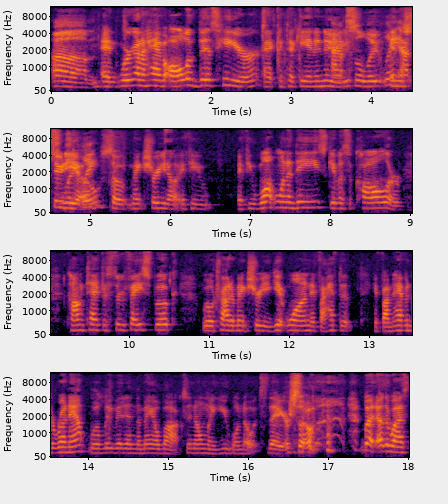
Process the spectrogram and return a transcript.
Um, And we're going to have all of this here at Kentuckiana News Absolutely, in the absolutely. studio. So make sure you know if you if you want one of these, give us a call or contact us through Facebook. We'll try to make sure you get one. If I have to, if I'm having to run out, we'll leave it in the mailbox, and only you will know it's there. So, but otherwise,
